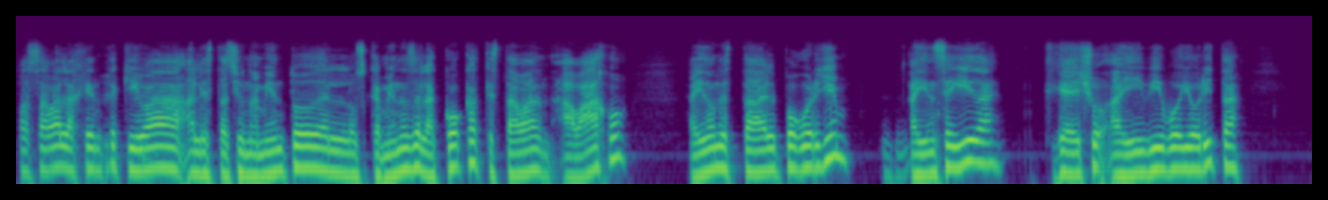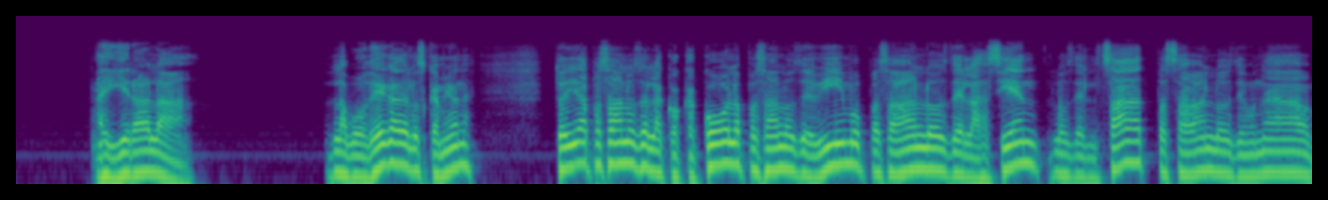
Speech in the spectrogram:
Pasaba la gente que iba al estacionamiento de los camiones de la coca que estaban abajo, ahí donde está el Power Gym, Ujú. ahí enseguida, que de hecho ahí vivo yo ahorita. Ahí era la, la bodega de los camiones. Entonces ya pasaban los de la Coca-Cola, pasaban los de Bimbo, pasaban los de la 100, los del SAT, pasaban los de una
